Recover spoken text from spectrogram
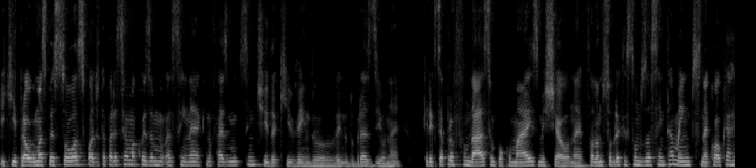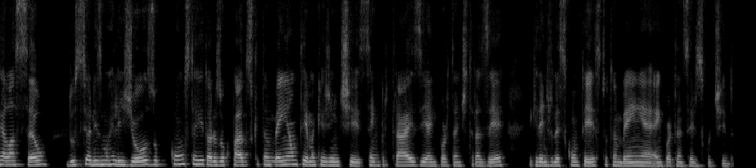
e que para algumas pessoas pode até parecer uma coisa assim, né, que não faz muito sentido aqui vendo, vendo do Brasil, né? Queria que você aprofundasse um pouco mais, Michel, né, falando sobre a questão dos assentamentos, né? Qual que é a relação do sionismo religioso com os territórios ocupados, que também é um tema que a gente sempre traz e é importante trazer, e que dentro desse contexto também é, é importante ser discutido.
